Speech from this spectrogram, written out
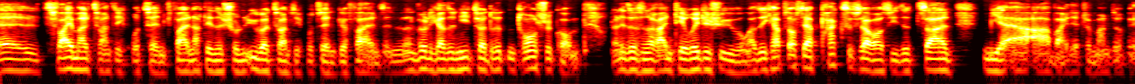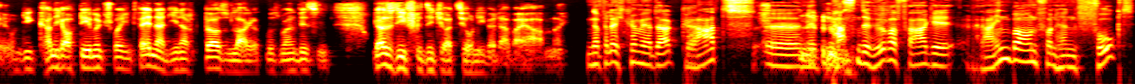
äh, zweimal 20 Prozent fallen, nachdem sie schon über 20 Prozent gefallen sind. Und dann würde ich also nie zur dritten Tranche kommen. Und dann ist das eine rein theoretische Übung. Also ich habe es aus der Praxis heraus, diese Zahlen mir erarbeitet, wenn man so will. Und die kann ich auch dementsprechend verändern, je nach Börsenlage, das muss man wissen. Und das ist die Situation, die wir dabei haben. Ne? Na, vielleicht können wir da gerade äh, eine passende Hörerfrage reinbauen von Herrn Vogt.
